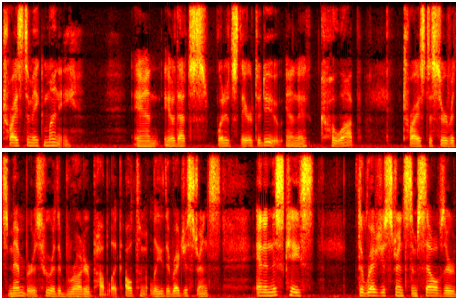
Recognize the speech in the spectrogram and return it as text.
tries to make money and you know that's what it's there to do. And a co-op tries to serve its members, who are the broader public, ultimately the registrants. And in this case, the registrants themselves are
